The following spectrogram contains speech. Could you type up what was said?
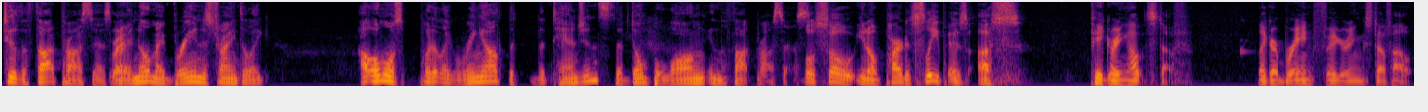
to the thought process but i know my brain is trying to like i'll almost put it like wring out the, the tangents that don't belong in the thought process Well, so you know, part of sleep is us figuring out stuff, like our brain figuring stuff out.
